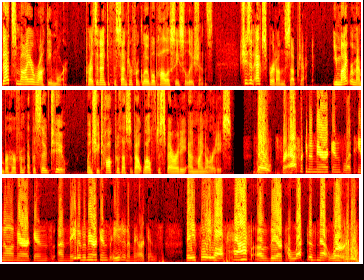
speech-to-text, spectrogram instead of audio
that's Maya Rockeymoore, president of the Center for Global Policy Solutions. She's an expert on the subject. You might remember her from episode two, when she talked with us about wealth disparity and minorities. So, for African Americans, Latino Americans, uh, Native Americans, Asian Americans, they fully lost half of their collective net worth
